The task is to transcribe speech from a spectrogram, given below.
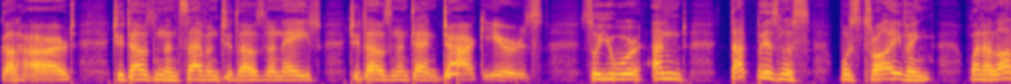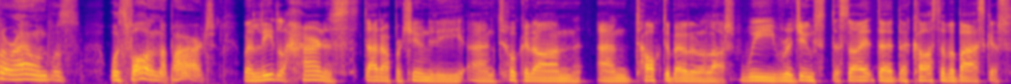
got hard 2007, 2008, 2010, dark years. So you were, and that business was thriving when a lot around was was falling apart. Well, Lidl harnessed that opportunity and took it on and talked about it a lot. We reduced the, si- the the cost of a basket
